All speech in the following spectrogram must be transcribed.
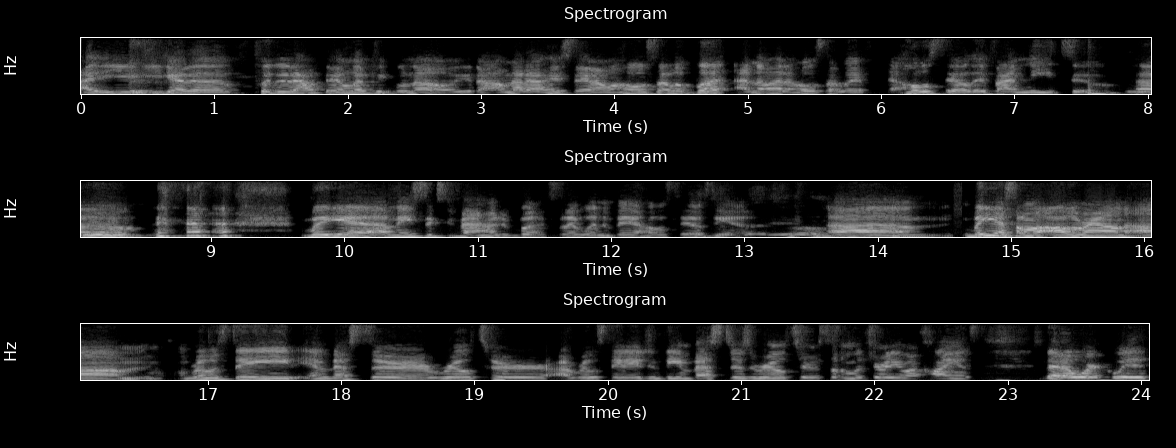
I you, you gotta put it out there and let people know. You know, I'm not out here saying I'm a wholesaler, but I know how to wholesale if, wholesale if I need to. Um, but yeah, I made sixty five hundred bucks. So that wasn't a bad wholesale deal. Um, but yes, I'm an all around um, real estate investor, realtor, a real estate agent, the investors realtor. So the majority of my clients that I work with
